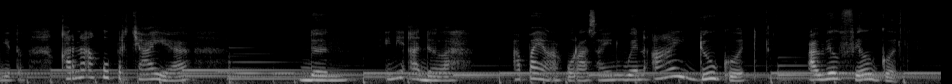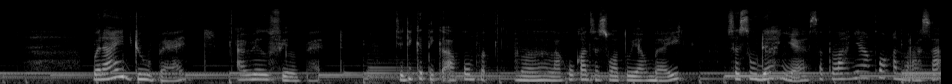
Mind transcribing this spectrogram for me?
gitu. Karena aku percaya dan ini adalah apa yang aku rasain when I do good I will feel good. When I do bad I will feel bad. Jadi ketika aku melakukan sesuatu yang baik sesudahnya setelahnya aku akan merasa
